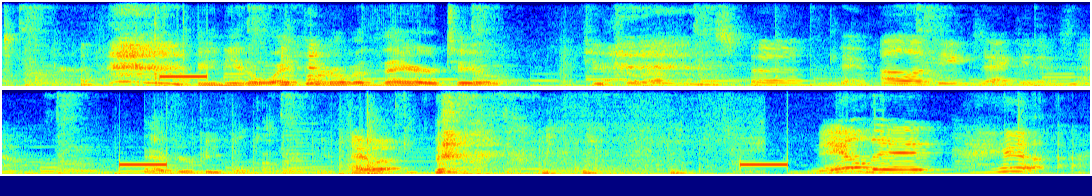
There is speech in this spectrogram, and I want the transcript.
You need a whiteboard over there too. Future reference. Uh, okay. I'll let the executives know. Have your people call their people. I will. Nailed it. Yeah.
